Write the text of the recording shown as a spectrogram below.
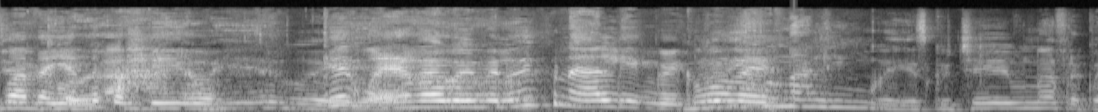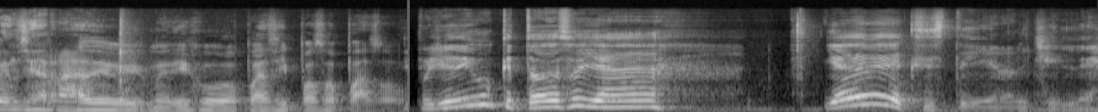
batallando como, ah, contigo. a ver, güey. Qué hueva, güey. Me lo dijo un alguien, güey. ¿Cómo me dijo un alien, güey. Escuché una frecuencia de radio y me dijo así paso a paso. Pues yo digo que todo eso ya. Ya debe de existir al chile.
